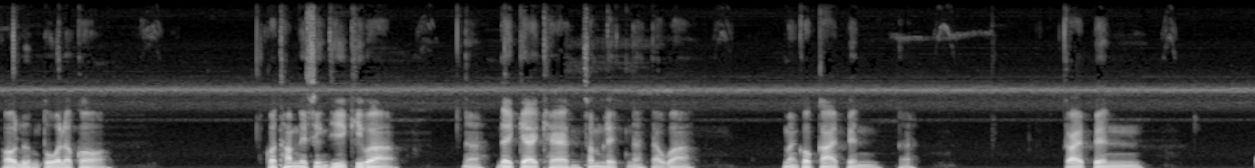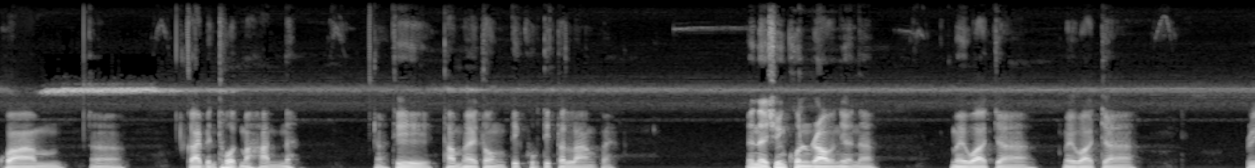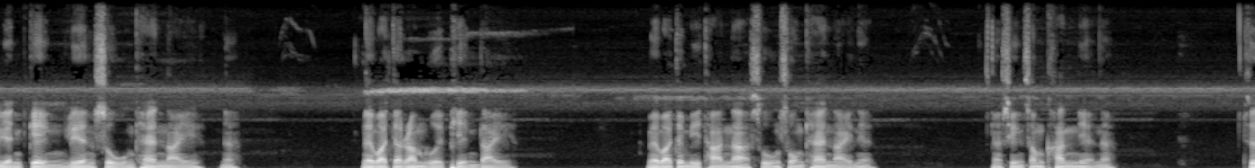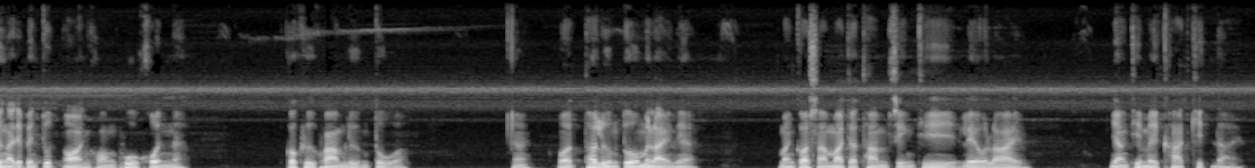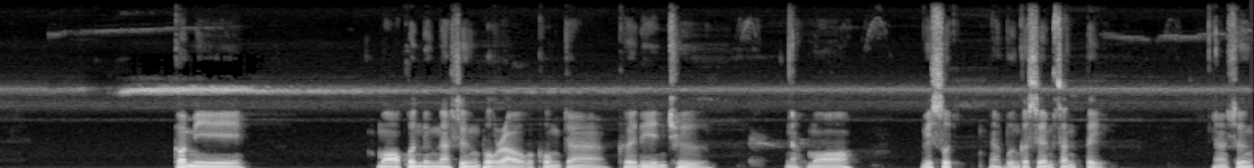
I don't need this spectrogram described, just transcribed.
พอลืมตัวแล้วก็ ก็ทำในสิ่งที่คิดว่านะได้แก้แค้นสำเร็จนะแต่ว่ามันก็กลายเป็นนะกลายเป็นความกลายเป็นโทษมหันนะที่ทำให้ต้องติดคุกติดตารางไปในชีวิตคนเราเนี่ยนะไม่ว่าจะไม่ว่าจะเรียนเก่งเรียนสูงแค่ไหนนะไม่ว่าจะร่ำรวยเพียงใด ไม่ว่าจะมีฐานะสูงส่งแค่ไหนเนี่ยนะสิ่งสำคัญเนี่ยนะซึ่งอาจจะเป็นจุดอ่อนของผู้คนนะก็คือความลืมตัวนะเพราะถ้าลืมตัวเมื่อไหร่เนี่ย มันก็สามารถจะทำสิ่งที่เลวร้าย อย่างที่ไม่คาดคิดได้ ก็มีหมอคนหนึ่งนะซึ่งพวกเราก็คงจะเคยได้ยินชื่อนะหมอวิสุทธ์นะบุญเกษมสันติ นะซึ่ง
